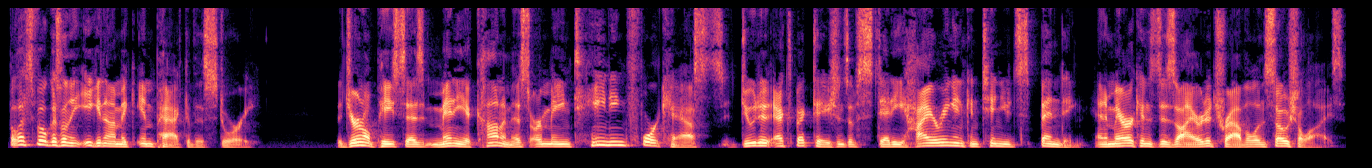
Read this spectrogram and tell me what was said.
But let's focus on the economic impact of this story. The journal piece says many economists are maintaining forecasts due to expectations of steady hiring and continued spending, and Americans' desire to travel and socialize.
